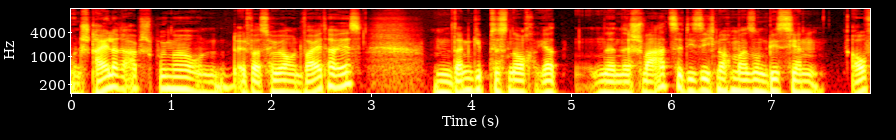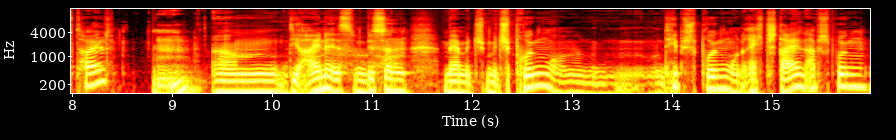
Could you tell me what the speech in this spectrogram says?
und steilere Absprünge und etwas höher und weiter ist. Und dann gibt es noch ja, eine, schwarze, die sich noch mal so ein bisschen aufteilt. Mhm. Ähm, die eine ist ein bisschen mehr mit, mit Sprüngen und, und Hipsprüngen und recht steilen Absprüngen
